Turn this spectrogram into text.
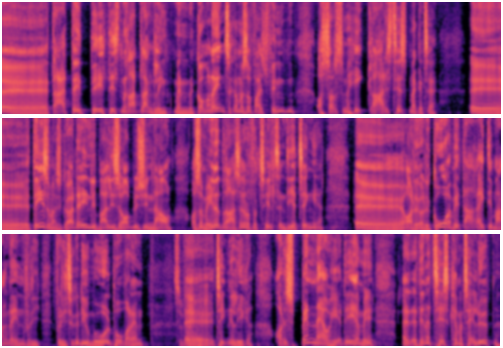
øh, der er det, det, det er sådan en ret lang link, men, men går man derind, så kan man så faktisk finde den. Og så er det simpelthen helt gratis test, man kan tage. Øh, det eneste, man skal gøre, det er egentlig bare lige så oplyse sin navn, og så mailadresse, så kan du få tilsendt de her ting her. Øh, og, det, og det gode er ved, at der er rigtig mange derinde, fordi, fordi så kan de jo måle på, hvordan øh, tingene ligger. Og det spændende er jo her, det her med, at, at den her test kan man tage løbende.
